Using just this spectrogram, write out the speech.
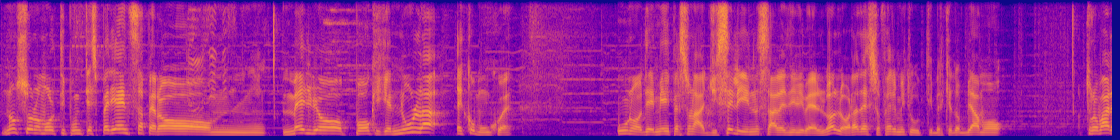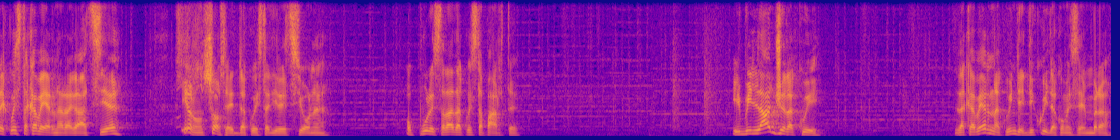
Non sono molti punti esperienza, però mm, meglio pochi che nulla e comunque uno dei miei personaggi, Selin, sale di livello. Allora, adesso fermi tutti perché dobbiamo trovare questa caverna, ragazzi, eh? Io non so se è da questa direzione oppure sarà da questa parte. Il villaggio era qui. La caverna quindi è di qui, da come sembra.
